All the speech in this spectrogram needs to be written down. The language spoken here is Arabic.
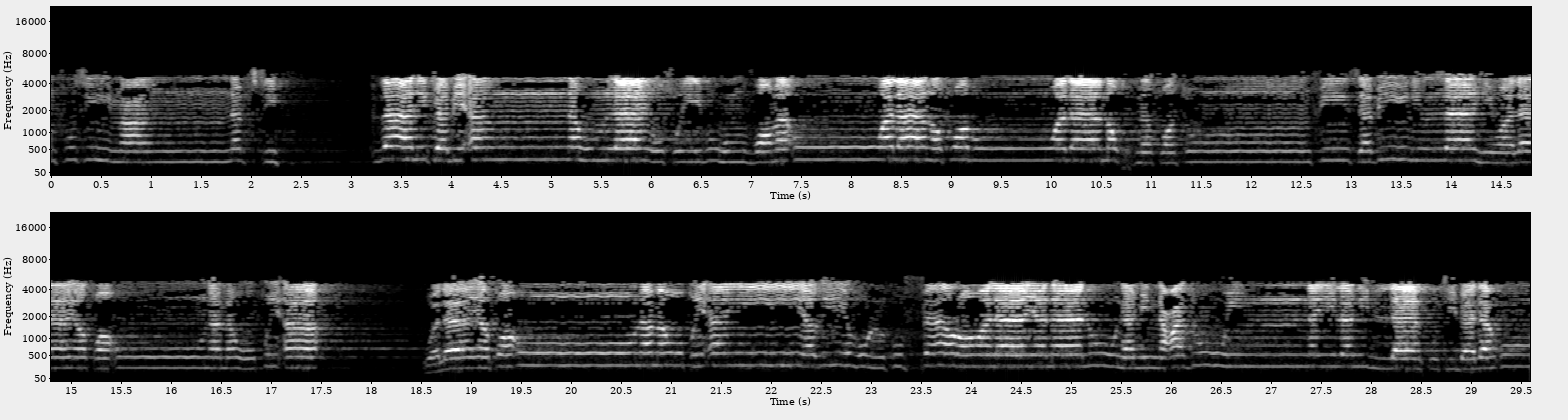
أنفسهم عن نفسه. ذلك بأنهم لا يصيبهم ظمأ ولا نطب ولا مخمصة في سبيل الله ولا يطعون موطئا ولا يطعون موطئا يغيظ الكفار ولا ينالون من عدو نيلا إلا كتب لهم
